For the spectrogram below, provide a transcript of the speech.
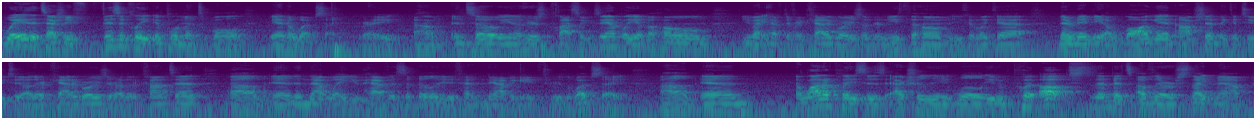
way that's actually physically implementable in a website, right? Um, and so, you know, here's a classic example. You have a home, you might have different categories underneath the home that you can look at. There may be a login option that gets you to other categories or other content. Um, and in that way, you have this ability to kind of navigate through the website. Um, and a lot of places actually will even put up snippets of their sitemap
